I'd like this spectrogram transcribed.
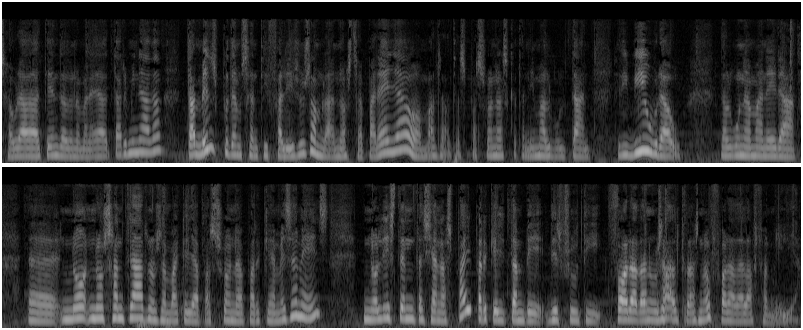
s'haurà d'atendre d'una manera determinada, també ens podem sentir feliços amb la nostra parella o amb les altres persones que tenim al voltant. És a dir, viure-ho d'alguna manera, eh, no, no centrar-nos en aquella persona, perquè, a més a més, no li estem deixant espai perquè ell també disfruti fora de nosaltres, no? fora de la família.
